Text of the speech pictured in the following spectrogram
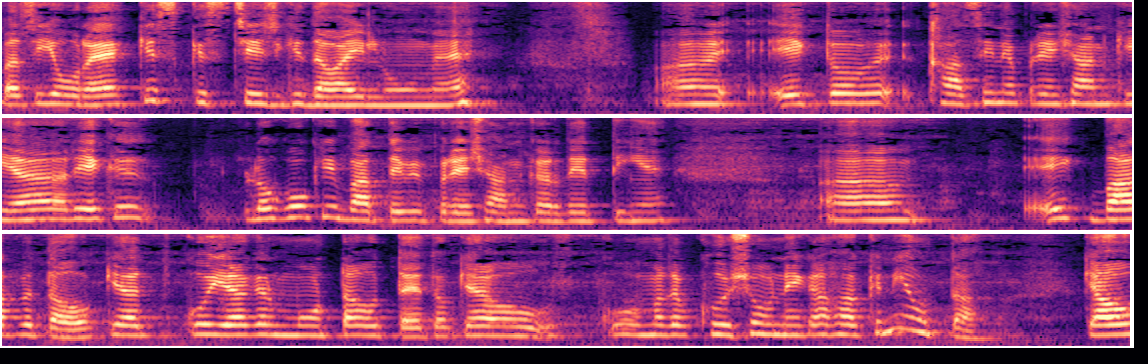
बस ये हो रहा है किस किस चीज़ की दवाई लूँ मैं? एक तो खांसी ने परेशान किया और एक लोगों की बातें भी परेशान कर देती हैं। एक बात बताओ, क्या कोई अगर मोटा होता है तो क्या उसको मतलब खुश होने का हक नहीं होता? क्या वो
